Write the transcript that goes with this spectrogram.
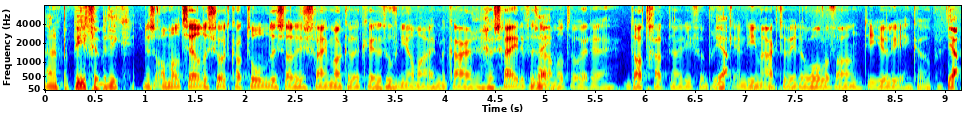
naar een papierfabriek. Dat is allemaal hetzelfde soort karton, dus dat is vrij makkelijk. Het hoeft niet allemaal uit elkaar gescheiden verzameld te worden. Dat gaat naar die fabriek en die maakt er weer de rollen van die jullie inkopen. Ja,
